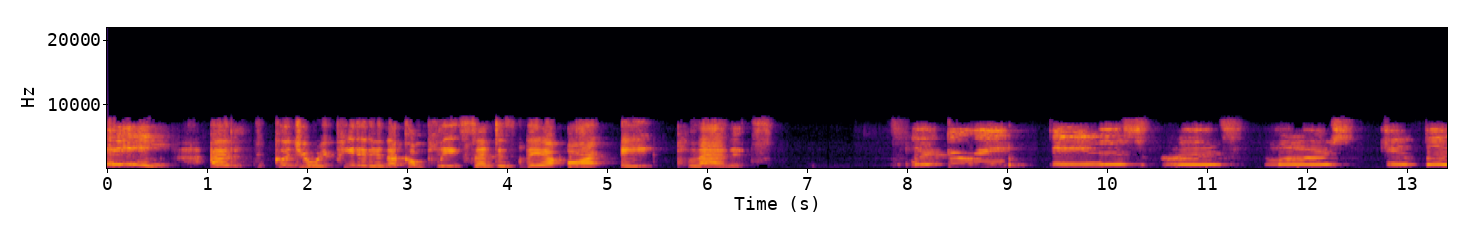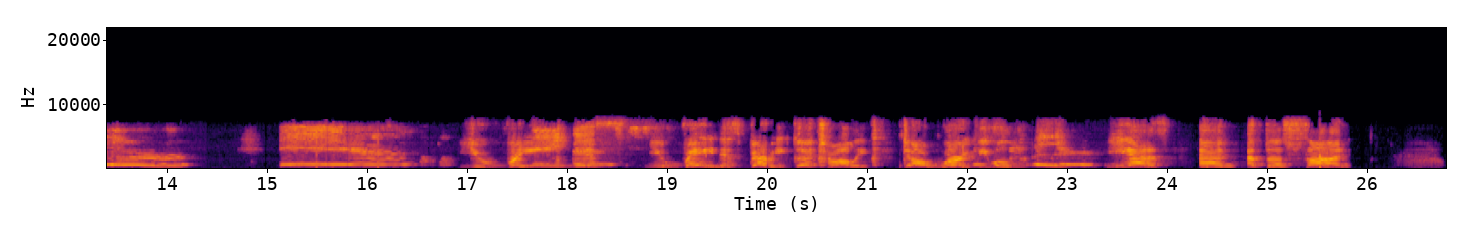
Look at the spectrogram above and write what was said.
Eight. And could you repeat it in a complete sentence? There are eight planets. Mercury, Venus, Earth, Mars, Jupiter, Uranus. Uranus. Very good, Charlie. Don't worry. We will. Yes. And the sun.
